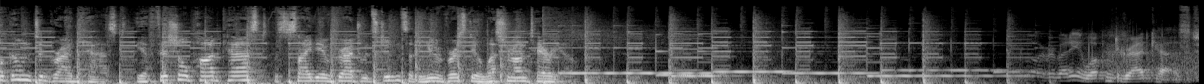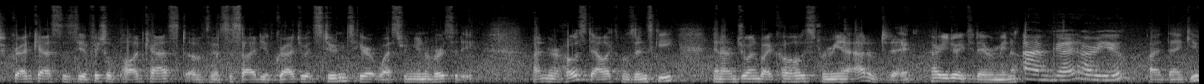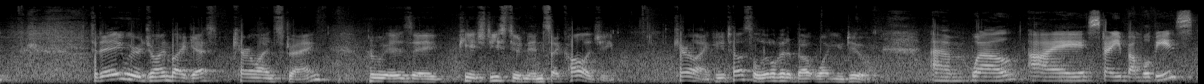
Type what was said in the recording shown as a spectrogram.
Welcome to Gradcast, the official podcast of the Society of Graduate Students at the University of Western Ontario. Hello, everybody, and welcome to Gradcast. Gradcast is the official podcast of the Society of Graduate Students here at Western University. I'm your host, Alex Mozinski, and I'm joined by co-host Ramina Adam today. How are you doing today, Ramina? I'm good. How are you? Fine, thank you. Today we are joined by guest Caroline Strang, who is a PhD student in psychology. Caroline, can you tell us a little bit about what you do? Um, well, I study bumblebees,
